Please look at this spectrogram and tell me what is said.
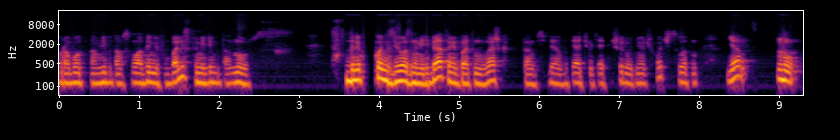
работать там либо там с молодыми футболистами, либо там, ну, с далеко не звездными ребятами, поэтому, знаешь, там себя выпячивать, афишировать не очень хочется в этом. Я, ну,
